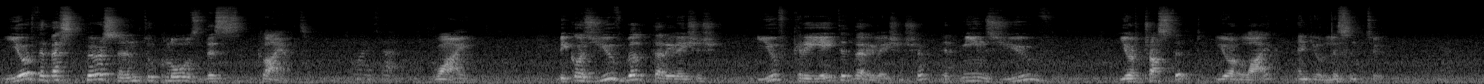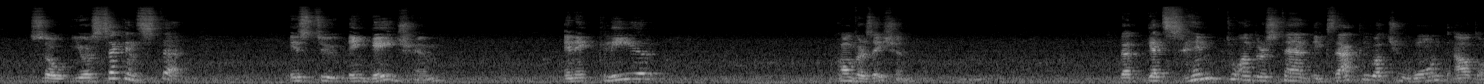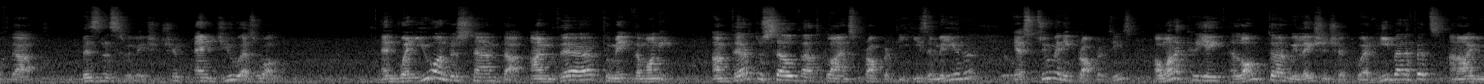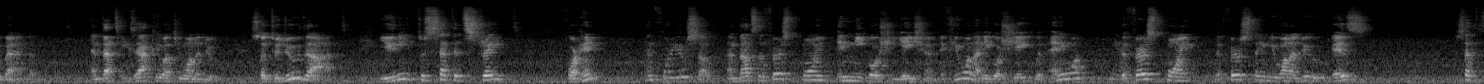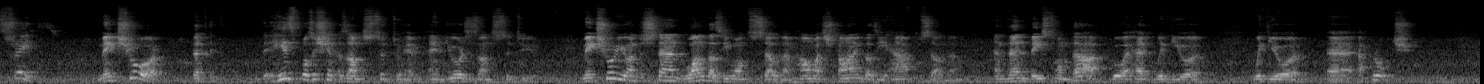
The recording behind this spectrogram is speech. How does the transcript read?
You're the best person to close this client. Why is that? Why? Because you've built the relationship, you've created the relationship. It means you've you're trusted, you're liked, and you're listened to. So your second step is to engage him in a clear conversation that gets him to understand exactly what you want out of that business relationship and you as well. And when you understand that I'm there to make the money, I'm there to sell that client's property. He's a millionaire, he has too many properties. I want to create a long term relationship where he benefits and I do benefit. And that's exactly what you want to do. So, to do that, you need to set it straight for him and for yourself. And that's the first point in negotiation. If you want to negotiate with anyone, Yeah. the first point, the first thing you want to do is set it straight. Make sure that it, that his position is understood to him and yours is understood to you. Make sure you understand when does he want to sell them, how much time does he have to sell them, and then based on that, go ahead with your with your uh, approach.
